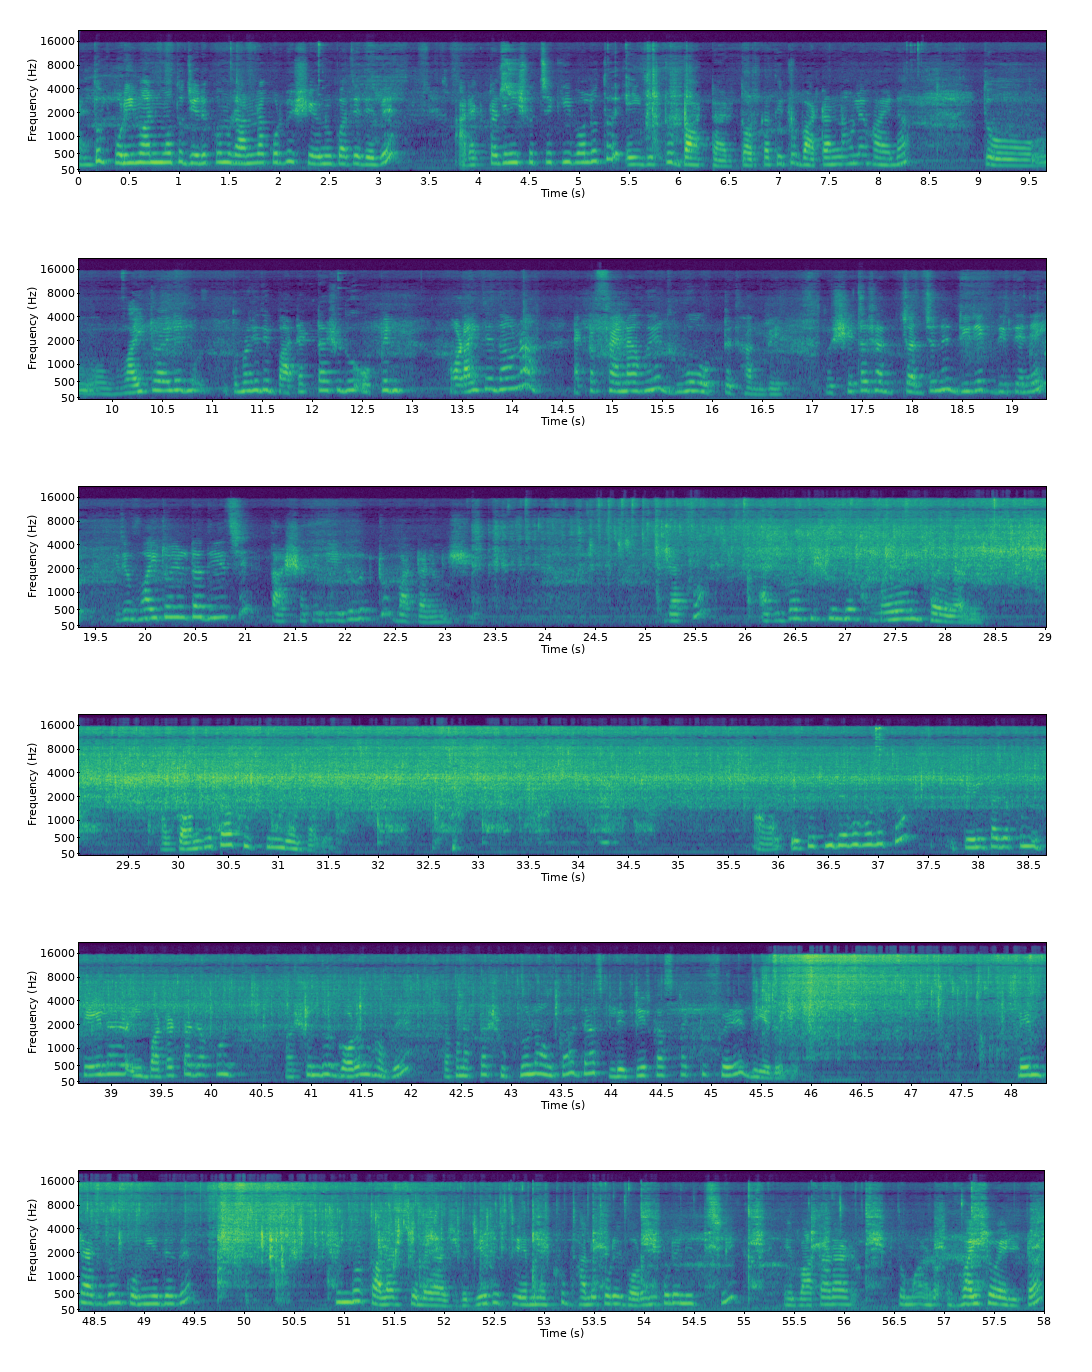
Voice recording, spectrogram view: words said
একদম পরিমাণ মতো যেরকম রান্না করবে সে অনুপাতে দেবে। আর একটা জিনিস হচ্ছে কি বলো তো এই যে একটু বাটার তরকাতে একটু বাটার না হলে হয় না। তো হোয়াইট অয়েলের তোমরা যদি বাটারটা শুধু ওপেন কড়াইতে দাও না, একটা ফেনা হয়ে ধুয়ো উঠতে থাকবে। তো সেটা যার- জন্য ডিরেক্ট দিতে নেই। এই যে হোয়াইট অয়েলটা দিয়েছি, তার সাথে দিয়ে দেবো একটু বাটার মিশিয়ে। দেখো, একদম কি সুন্দর মেন্ট হয়ে যাবে আর গন্ধটাও খুব সুন্দর হবে। আর এতে কি দেবো বলো তো? তেলটা যখন, তেল আর এই বাটারটা যখন সুন্দর গরম হবে, তখন একটা শুকনো লঙ্কা জাস্ট লেটের কাজটা একটু ফেরে দিয়ে দেবে। ফ্লেমটা একদম কমিয়ে দেবে। সুন্দর কালার চলে আসবে। যেহেতু মানে খুব ভালো করে গরম করে নিচ্ছি, এই বাটার আর তোমার হোয়াইট অয়েলটা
